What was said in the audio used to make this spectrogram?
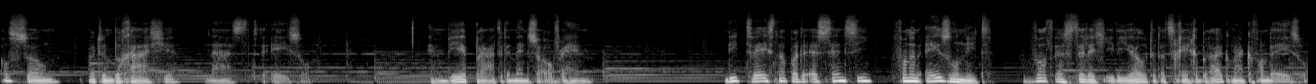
als zoon met hun bagage naast de ezel. En weer praten de mensen over hen. Die twee snappen de essentie van een ezel niet. Wat een stelletje idioten dat ze geen gebruik maken van de ezel.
